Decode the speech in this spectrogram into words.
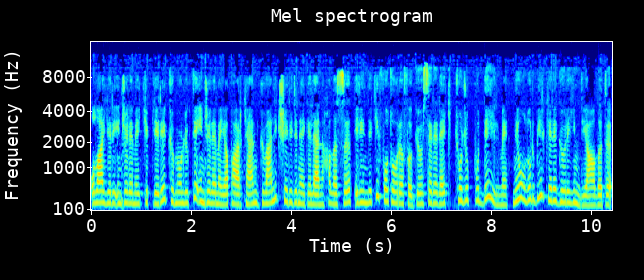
Olay yeri inceleme ekipleri kömürlükte inceleme yaparken güvenlik şeridine gelen halası elindeki fotoğrafı göstererek çocuk bu değil mi ne olur bir kere göreyim diye ağladı.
